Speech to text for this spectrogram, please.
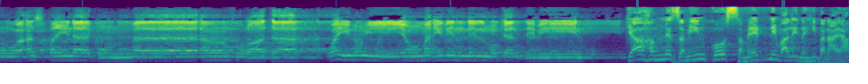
وأسقيناكم ماء فراتا. ويل يومئذ للمكذبين. کیا ہم نے زمین کو سمیٹنے والی نہیں بنایا؟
